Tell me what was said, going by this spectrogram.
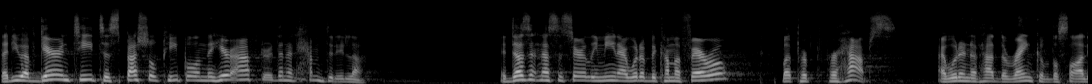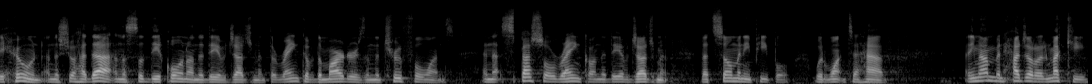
that you have guaranteed to special people in the hereafter, then Alhamdulillah. It doesn't necessarily mean I would have become a pharaoh, but per- perhaps I wouldn't have had the rank of the salihun and the shuhada and the siddiqun on the day of judgment, the rank of the martyrs and the truthful ones, and that special rank on the day of judgment that so many people would want to have. Imam bin Hajar al-Makki,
